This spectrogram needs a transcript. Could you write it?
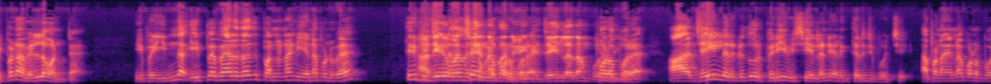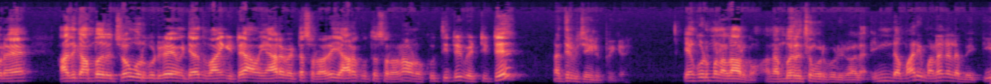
இப்போ நான் வெளில வந்துட்டேன். இப்போ இந்த இப்போ வேற ஏதாவது பண்ணனா நீ என்ன பண்ணுவ? திருப்பி ஜெயில என்ன பண்ணுவீங்க? ஜெயில தான் போட போடுவீங்க. போற ஆ ஜெயிலில் இருக்கிறது ஒரு பெரிய விஷயம் இல்லைன்னு எனக்கு தெரிஞ்சு போச்சு. அப்போ நான் என்ன பண்ண போறேன்? அதுக்கு ஐம்பது லட்ச ரூபா ஒரு கோடி ரூபாய் என்கிட்டயாவது வாங்கிட்டு அவன் யாரை வெட்ட சொல்றாரு யாரை குத்த சொல்றாரு அவனை குத்திட்டு வெட்டிட்டு நான் திருப்பி ஜெயிலுக்கு போய்க்கிறேன். என் குடும்பம் நல்லா இருக்கும். அந்த ஐம்பது லட்சம் ஒரு கோடி ரூபாயில. இந்த மாதிரி மனநிலைமைக்கு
